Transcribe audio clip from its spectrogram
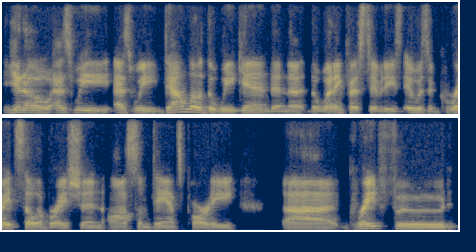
you know, as we as we download the weekend and the, the wedding festivities, it was a great celebration, awesome dance party, uh, great food.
